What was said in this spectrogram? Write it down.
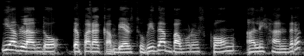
Y hablando de para cambiar su vida, vámonos con Alejandra,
